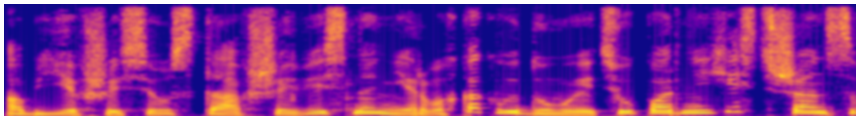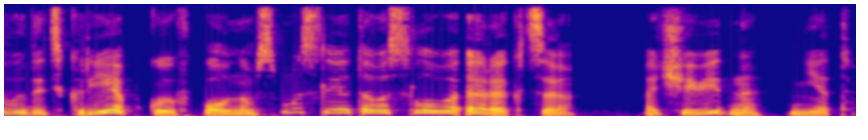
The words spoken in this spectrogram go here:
Объевшийся, уставший, весь на нервах, как вы думаете, у парня есть шанс выдать крепкую, в полном смысле этого слова, эрекцию? Очевидно, нет.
